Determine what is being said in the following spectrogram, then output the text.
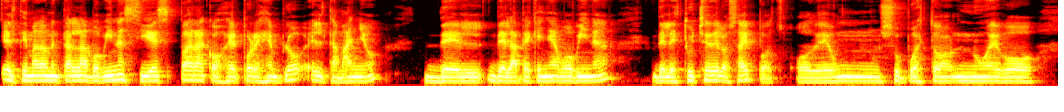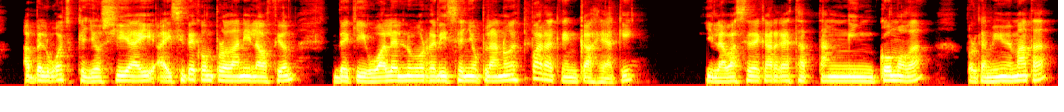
el tema de aumentar las bobinas si es para coger, por ejemplo, el tamaño de la pequeña bobina del estuche de los iPods o de un supuesto nuevo Apple Watch, que yo sí ahí sí te compro, Dani, la opción de que igual el nuevo rediseño plano es para que encaje aquí. Y la base de carga está tan incómoda, porque a mí me mata,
